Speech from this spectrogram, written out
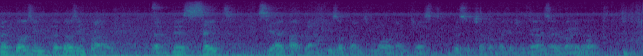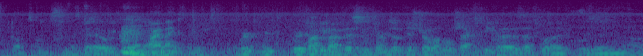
that does im- that does imply that this set CI pipeline is open to more than just the subset of packages that Yeah, is I currently find that. worked on. Good to be clear on that. Alright, Mike. We're, we- we're talking about this in terms of distro level checks because that's what is in, um,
